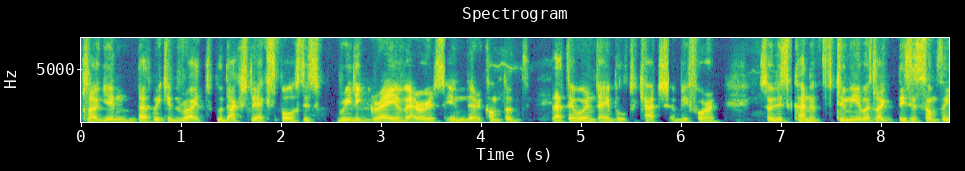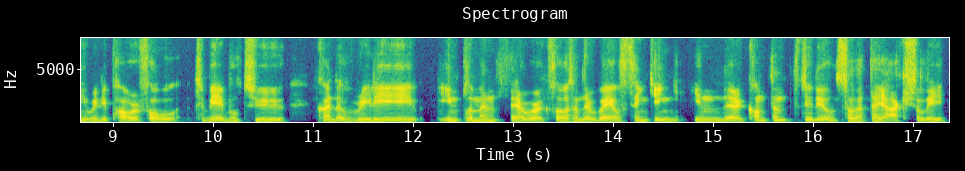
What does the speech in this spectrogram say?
plugin that we could write would actually expose these really grave errors in their content that they weren't able to catch before. So this kind of to me was like this is something really powerful to be able to kind of really implement their workflows and their way of thinking in their content studio so that they actually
